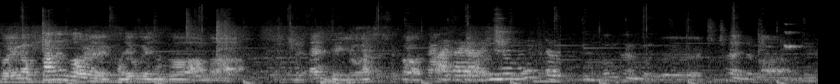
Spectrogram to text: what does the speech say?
저희가 파는 거를 가지고 계셔서 아마 제 사이트 이용하셨을 거라고 맞아요. 생각해요. 이용을 했죠. 수험생분들 추천해줄 만한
